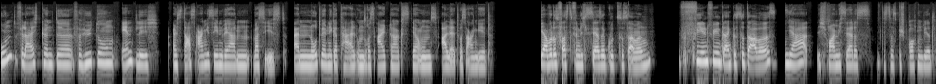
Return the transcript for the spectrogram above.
Und vielleicht könnte Verhütung endlich als das angesehen werden, was sie ist. Ein notwendiger Teil unseres Alltags, der uns alle etwas angeht. Ja, aber das fasst, finde ich, sehr, sehr gut zusammen. Vielen, vielen Dank, dass du da warst. Ja, ich freue mich sehr, dass, dass das besprochen wird.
